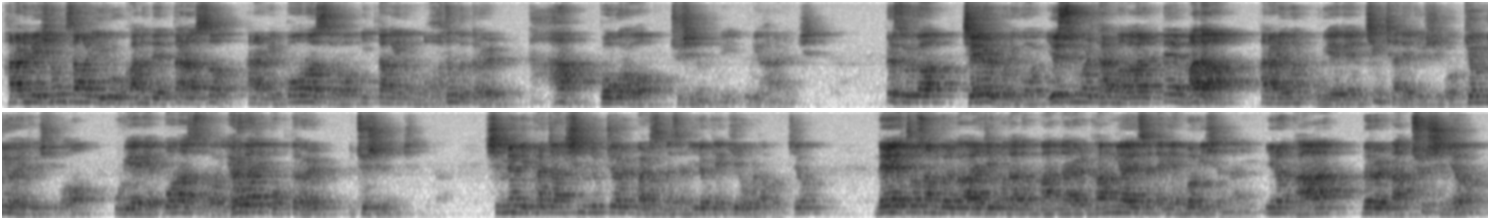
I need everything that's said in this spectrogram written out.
하나님의 형상을 이루고 가는 데 따라서 하나님이 보너스로 이 땅에 있는 모든 것들을 다 복으로 주시는 분이 우리 하나님이십니다. 그래서 우리가 죄를 버리고 예수님을 닮아갈 때마다 하나님은 우리에게 칭찬해 주시고 격려해 주시고 우리에게 보너스로 여러 가지 복들을 주시는 것입니다. 신명기 8장 16절 말씀에서는 이렇게 기록을 하고 있죠. 내 조상들도 알지 못하던 만나를 강야에서 내게 먹이셨나니 이는 다 너를 낮추시며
